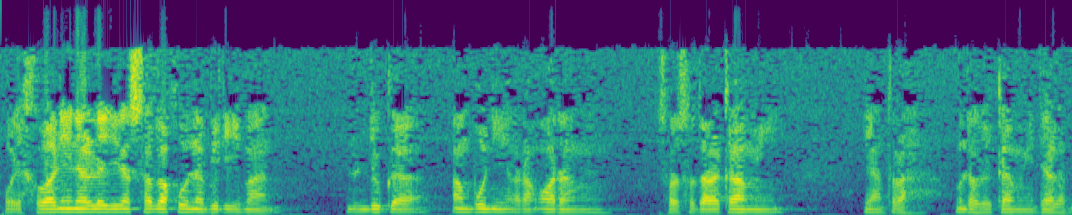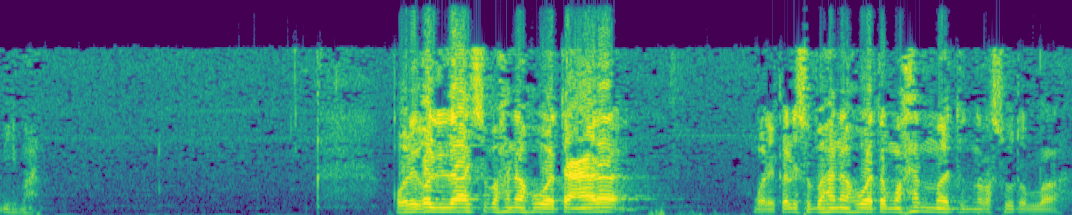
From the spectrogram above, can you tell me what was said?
Wa ikhwanina alladzina sabaquna bil iman dan juga ampuni orang-orang saudara-saudara kami yang telah mendahului kami dalam iman Walikulillah subhanahu wa ta'ala. Walikali subhanahu wa ta'ala Muhammadun Rasulullah.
